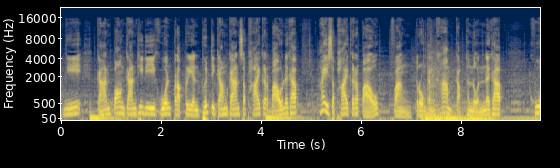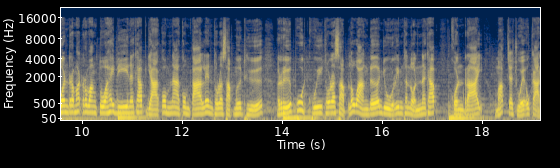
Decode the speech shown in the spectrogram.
บนี้ การป้องกันที่ดีควรปรับเปลี่ยนพฤติกรรมการสะพายกระเป๋านะครับ ให้สะพายกระเป๋าฝั่งตรงกันข้ามกับถนนนะครับควรระมัดระวังตัวให้ดีนะครับ อย่าก้มหน้าก้มตาเล่นโทรศัพท์มือถือ หรือพูดคุยโทรศัพท์ระหว่างเดินอยู่ริมถนนนะครับ คนร้ายมักจะฉวยโอกาส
